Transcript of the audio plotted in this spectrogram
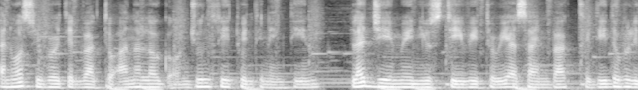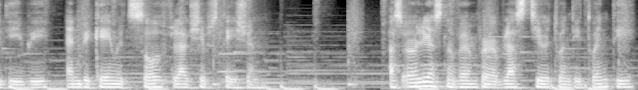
and was reverted back to analog on June 3, 2019 led GMA News TV to reassign back to DWDB and became its sole flagship station. As early as November of last year 2020,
